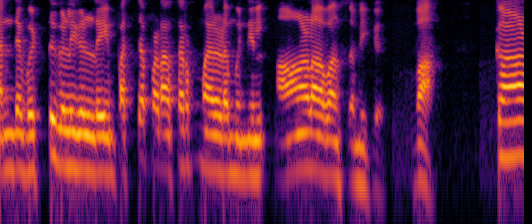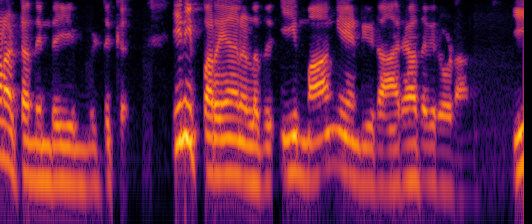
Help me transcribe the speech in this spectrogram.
തന്റെ വെട്ടുകളികളുടെയും പച്ചപ്പട അസർമാരുടെ മുന്നിൽ ആളാവാൻ ശ്രമിക്കുക വാ കാണട്ടെ നിന്റെ ഈ മിടുക്ക്. ഇനി പറയാനുള്ളത് ഈ മാങ്ങേണ്ടിയുടെ ആരാധകരോടാണ്. ഈ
